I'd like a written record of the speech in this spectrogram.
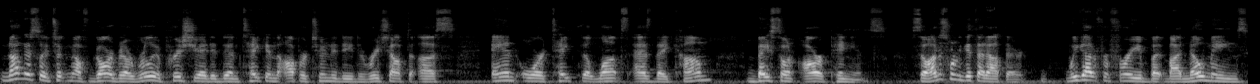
not necessarily took me off guard, but I really appreciated them taking the opportunity to reach out to us and or take the lumps as they come based on our opinions. So I just want to get that out there. We got it for free, but by no means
